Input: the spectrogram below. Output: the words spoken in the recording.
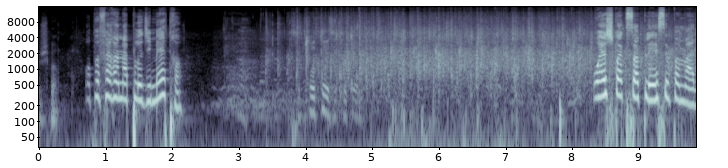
je sais pas. On peut faire un applaudimètre C'est trop tôt, c'est trop tôt. Ouais, je crois que ça plaît, c'est pas mal.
